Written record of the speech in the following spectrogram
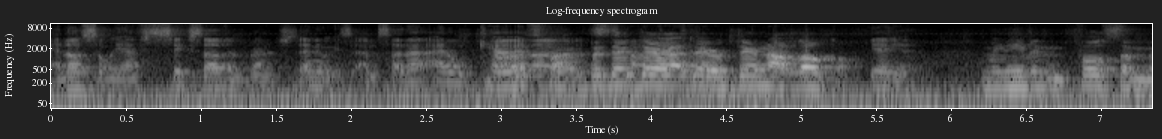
And also we have six other branches. Anyways, I'm sorry, I don't No, count. that's I fine. But they're they're they're they're not local. Yeah, yeah, I mean even Folsom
